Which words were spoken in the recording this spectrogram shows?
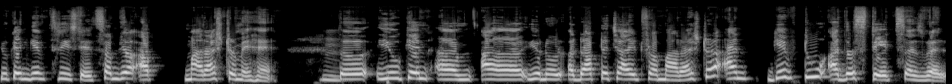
you can give three states समझो आप महाराष्ट्र में हैं Hmm. So you can, um, uh, you know, adopt a child from Maharashtra and give two other states as well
